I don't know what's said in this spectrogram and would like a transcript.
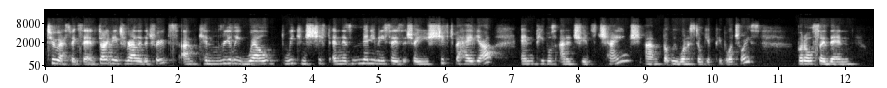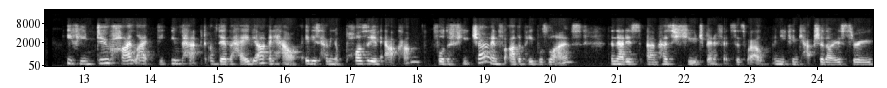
two aspects there. Don't need to rally the troops um, can really well we can shift and there's many many studies that show you shift behavior and people's attitudes change um, but we want to still give people a choice. But also then if you do highlight the impact of their behavior and how it is having a positive outcome for the future and for other people's lives then that is um, has huge benefits as well. And you can capture those through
